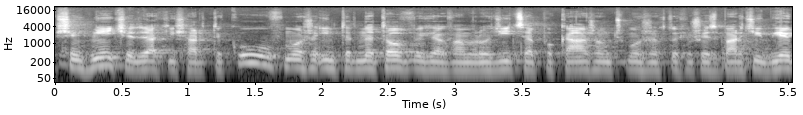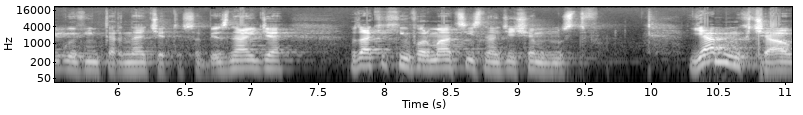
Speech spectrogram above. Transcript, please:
sięgniecie do jakichś artykułów, może internetowych, jak wam rodzice pokażą, czy może ktoś już jest bardziej biegły w internecie, to sobie znajdzie, to takich informacji znajdziecie mnóstwo. Ja bym chciał,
